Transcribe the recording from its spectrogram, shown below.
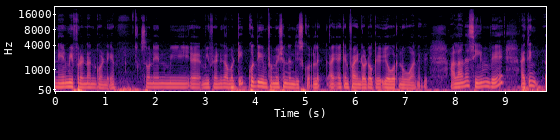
నేను మీ ఫ్రెండ్ అనుకోండి సో నేను మీ మీ ఫ్రెండ్ కాబట్టి కొద్ది ఇన్ఫర్మేషన్ నేను తీసుకో like I I can find out okay ఎవరు నువ్వు అనేది. అలానే same way I think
